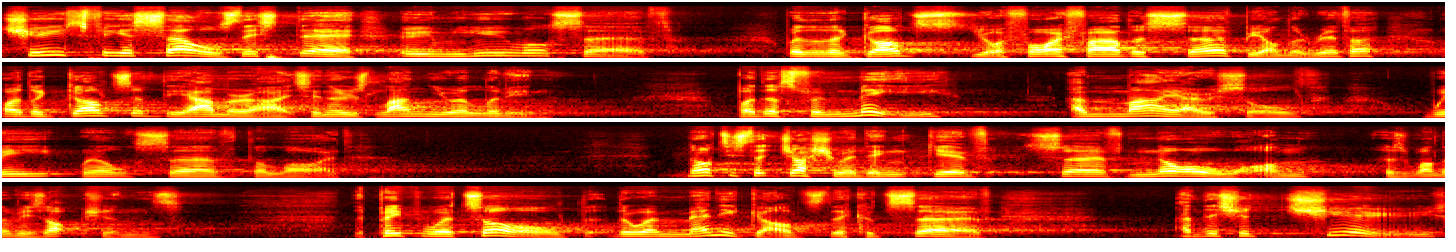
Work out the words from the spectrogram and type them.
Choose for yourselves this day whom you will serve, whether the gods your forefathers served beyond the river or the gods of the Amorites in whose land you are living. But as for me and my household, we will serve the Lord. Notice that Joshua didn't give serve no one as one of his options. The people were told that there were many gods they could serve, and they should choose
